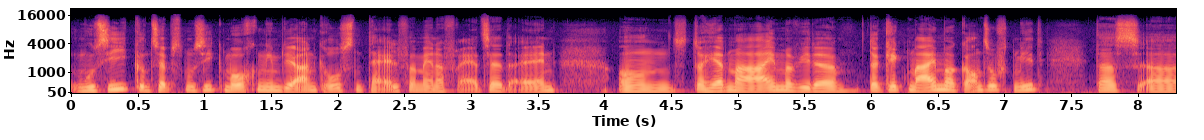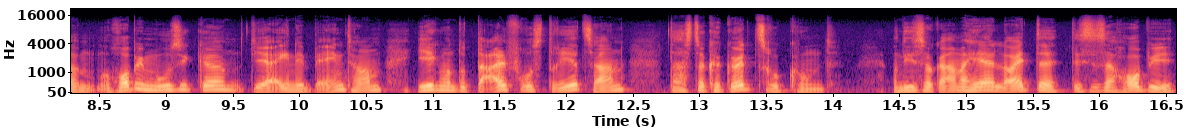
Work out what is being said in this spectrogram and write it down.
Musik und selbst Musik machen nimmt ja einen großen Teil von meiner Freizeit ein. Und da hört man auch immer wieder, da kriegt man auch immer ganz oft mit, dass ähm, Hobbymusiker, die eine eigene Band haben, irgendwann total frustriert sind, dass da kein Geld zurückkommt. Und ich sage einmal her, Leute, das ist ein Hobby.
